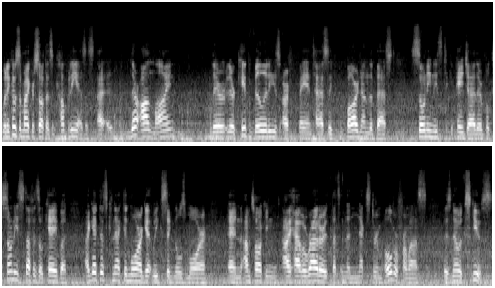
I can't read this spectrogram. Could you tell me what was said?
when it comes to Microsoft as a company, as a, uh, they're online, their their capabilities are fantastic, bar none the best. Sony needs to take a page out of their book. Sony's stuff is okay, but I get disconnected more, I get weak signals more, and I'm talking. I have a router that's in the next room over from us. There's no excuse.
